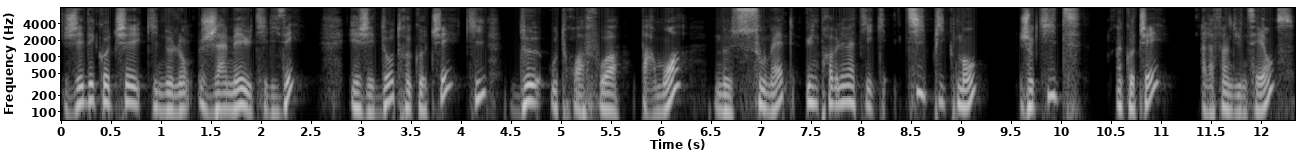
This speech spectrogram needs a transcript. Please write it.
j'ai des coachés qui ne l'ont jamais utilisé et j'ai d'autres coachés qui, deux ou trois fois par mois, me soumettent une problématique. Typiquement, je quitte un coaché à la fin d'une séance.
